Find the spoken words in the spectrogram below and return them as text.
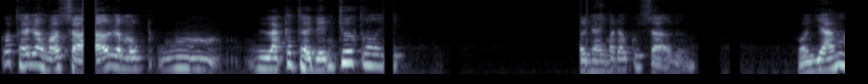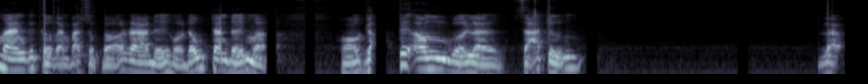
có thể là họ sợ là một, là cái thời điểm trước thôi. Thời này họ đâu có sợ nữa. Họ dám mang cái cờ vàng ba sọc đỏ ra để họ đấu tranh để mà họ gặp cái ông gọi là xã trưởng. Là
